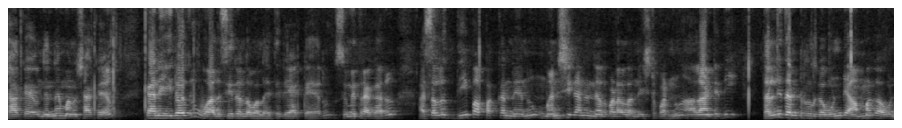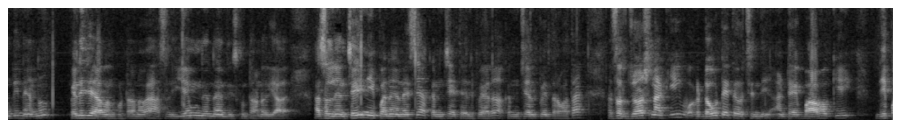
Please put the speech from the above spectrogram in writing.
షాక్ అయ్యాం. నిన్నే మనం షాక్ అయ్యాం. కానీ ఈరోజు వాళ్ళ సీరియల్లో వాళ్ళు అయితే రియాక్ట్ అయ్యారు. సుమిత్ర గారు అసలు దీప పక్కన నేను మనిషిగానే నిలబడాలని ఇష్టపడను. అలాంటిది తల్లిదండ్రులుగా ఉండి అమ్మగా ఉండి నేను పెళ్ళి చేయాలనుకుంటాను అసలు ఏం నిర్ణయం తీసుకుంటాను? అసలు నేను చేయి నీ పని అనేసి అక్కడి నుంచి అయితే వెళ్ళిపోయారు. అక్కడి నుంచి వెళ్ళిపోయిన తర్వాత అసలు జోష్నాకి ఒక డౌట్ అయితే వచ్చింది. అంటే బావకి దీప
